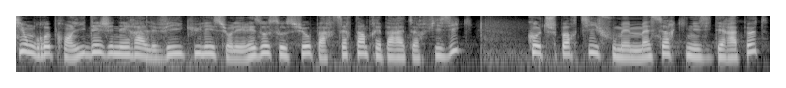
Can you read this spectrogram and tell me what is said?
Si on reprend l'idée générale véhiculée sur les réseaux sociaux par certains préparateurs physiques, coachs sportifs ou même masseurs kinésithérapeutes,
